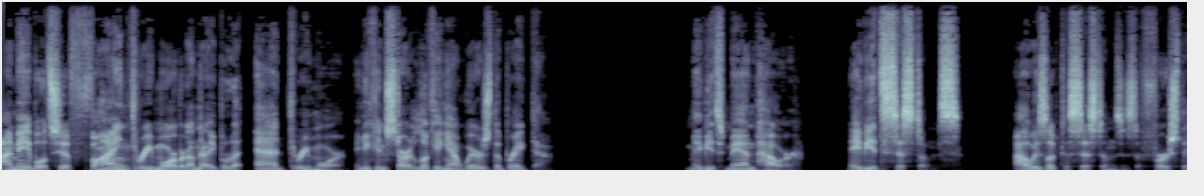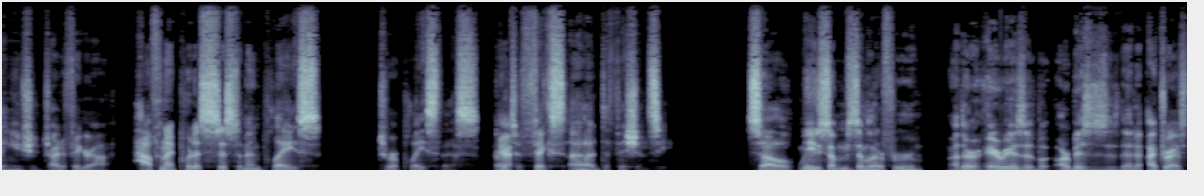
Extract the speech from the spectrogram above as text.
I'm able to find mm. three more, but I'm not able to add three more. And you can start looking at where's the breakdown. Maybe it's manpower. Maybe it's systems. I always look to systems as the first thing you should try to figure out. How can I put a system in place to replace this or Yeah. to fix a deficiency? So We maybe- use something similar for other areas of our businesses that I drive.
